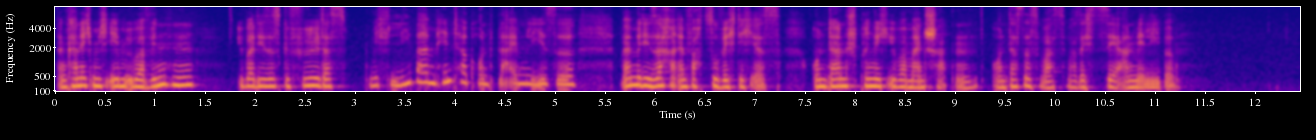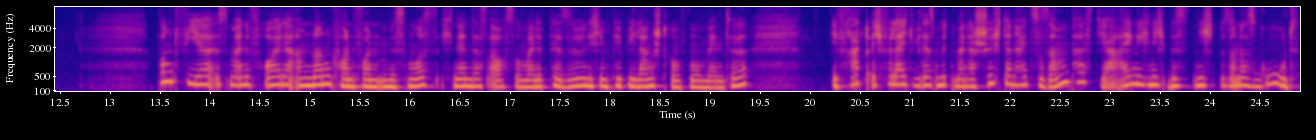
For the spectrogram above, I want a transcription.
dann kann ich mich eben überwinden über dieses Gefühl, dass mich lieber im Hintergrund bleiben ließe, weil mir die Sache einfach zu wichtig ist. Und dann springe ich über meinen Schatten. Und das ist was, was ich sehr an mir liebe. Punkt 4 ist meine Freude am Nonkonformismus. Ich nenne das auch so meine persönlichen Pippi Langstrumpf-Momente. Ihr fragt euch vielleicht, wie das mit meiner Schüchternheit zusammenpasst. Ja, eigentlich nicht, nicht besonders gut.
